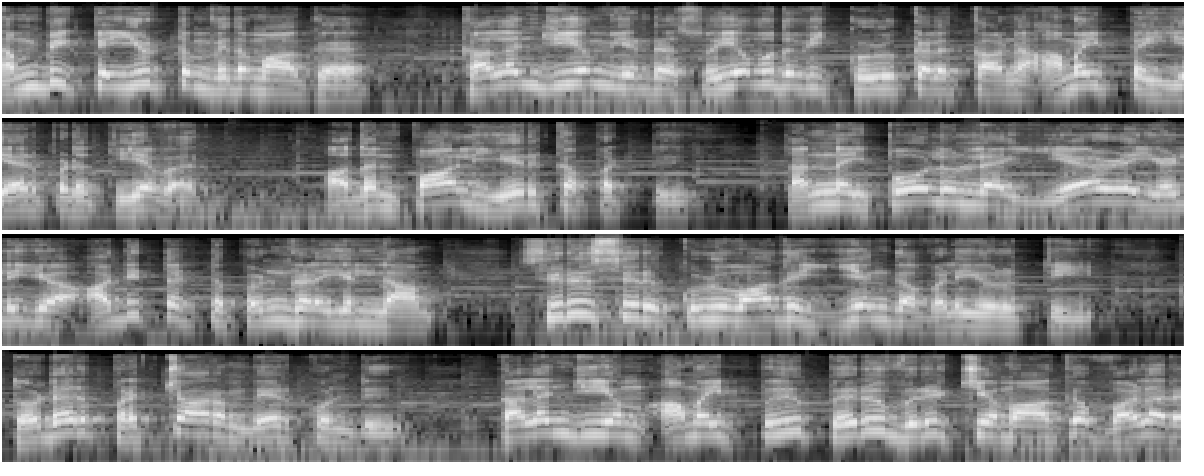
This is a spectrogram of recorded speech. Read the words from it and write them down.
நம்பிக்கையூட்டும் விதமாக களஞ்சியம் என்ற சுய உதவிக் குழுக்களுக்கான அமைப்பை ஏற்படுத்தியவர். அதன் பால் ஈர்க்கப்பட்டு தன்னை போலுள்ள ஏழை எளிய அடித்தட்டு பெண்களை எல்லாம் சிறு சிறு குழுவாக இயங்க வலியுறுத்தி தொடர் பிரச்சாரம் மேற்கொண்டு களஞ்சியம் அமைப்பு பெருவிருட்சியமாக வளர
